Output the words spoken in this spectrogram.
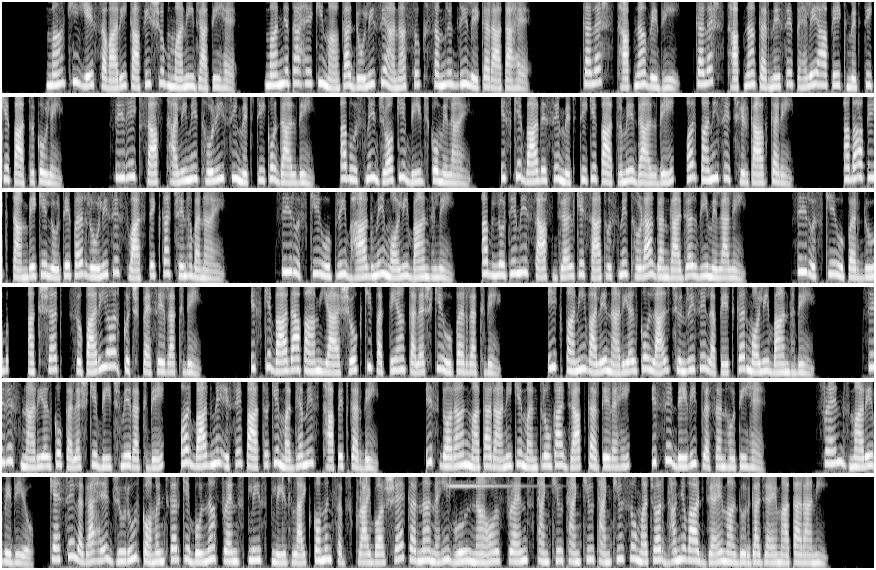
माँ की ये सवारी काफ़ी शुभ मानी जाती है। मान्यता है कि माँ का डोली से आना सुख समृद्धि लेकर आता है। कलश स्थापना विधि। कलश स्थापना करने से पहले आप एक मिट्टी के पात्र को लें। फिर एक साफ़ थाली में थोड़ी सी मिट्टी को डाल दें। अब उसमें जौ के बीज को मिलाएँ। इसके बाद इसे मिट्टी के पात्र में डाल दें और पानी से छिड़काव करें। अब आप एक तांबे के लोटे पर रोली से स्वास्तिक का चिन्ह बनाएँ। फिर उसके ऊपरी भाग में मौली बाँध लें। अब लोटे में साफ़ जल के साथ उसमें थोड़ा गंगाजल भी मिला लें। फिर उसके ऊपर दूब, अक्षत, सुपारी और कुछ पैसे रख दें। इसके बाद आप आम या अशोक की पत्तियाँ कलश के ऊपर रख दें। एक पानी वाले नारियल को लाल चुनरी से लपेटकर मौली बाँध दें। फिर इस नारियल को कलश के बीच में रख दें और बाद में इसे पात्र के मध्य में स्थापित कर दें। इस दौरान माता रानी के मंत्रों का जाप करते रहें, इससे देवी प्रसन्न होती हैं। फ्रेंड्स मारे वीडियो कैसे लगा है? ज़रूर कमेंट करके बोलना। Friends please please like comment subscribe और शेयर करना नहीं भूलना। और friends thank you thank you thank you so much और धन्यवाद। जय माँ दुर्गा, जय माता रानी।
